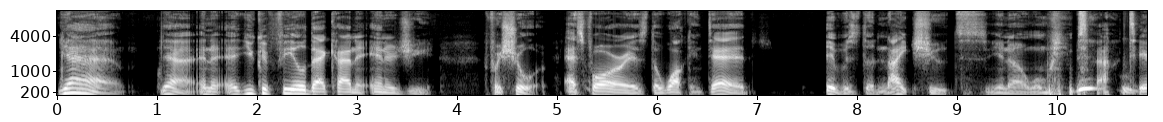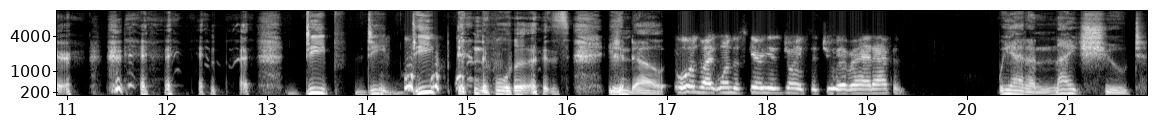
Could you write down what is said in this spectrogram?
Yeah, yeah, and uh, you could feel that kind of energy for sure. As far as The Walking Dead, it was the night shoots. You know when we was out there, deep, deep, deep in the woods. You know, What was like one of the scariest joints that you ever had happen? we had a night shoot,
